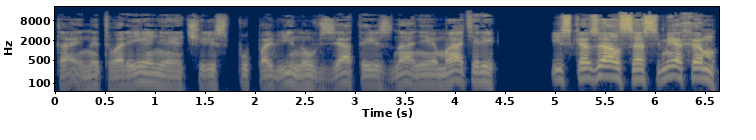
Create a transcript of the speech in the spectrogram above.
тайны творения через пуповину, взятые знания матери, и сказал со смехом,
